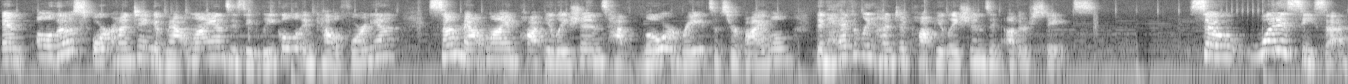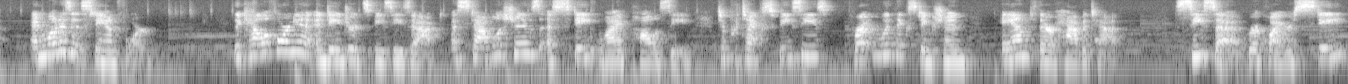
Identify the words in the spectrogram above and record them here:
And although sport hunting of mountain lions is illegal in California, some mountain lion populations have lower rates of survival than heavily hunted populations in other states. So what is CESA and what does it stand for? The California Endangered Species Act establishes a statewide policy to protect species threatened with extinction and their habitat. CESA requires state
